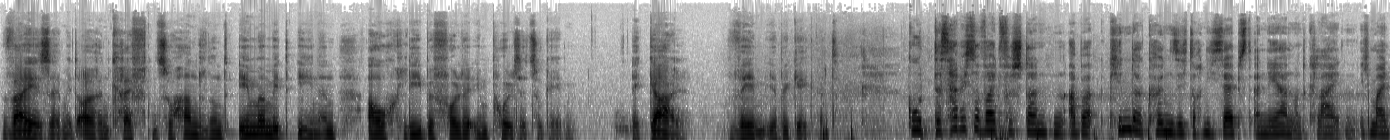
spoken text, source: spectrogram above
weise mit euren Kräften zu handeln und immer mit ihnen auch liebevolle Impulse zu geben. Egal, wem ihr begegnet. Gut, das habe ich soweit verstanden, aber Kinder können sich doch nicht selbst ernähren und kleiden. Ich meine,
